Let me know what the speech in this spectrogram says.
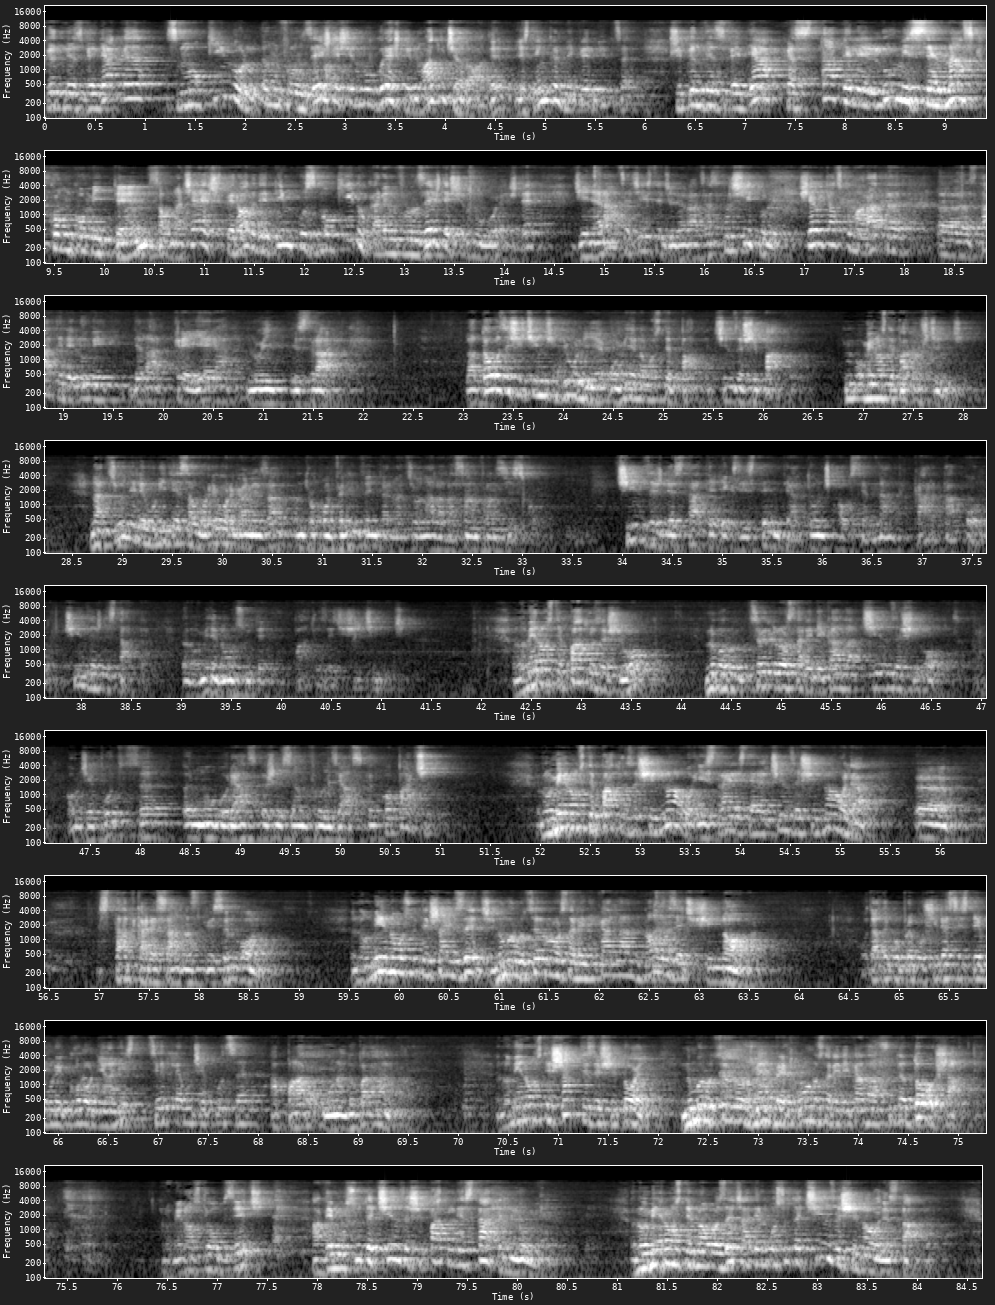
Când veți vedea că smochinul înfrunzește și înmugurește, nu aduce roade, este încă în necredință, și când veți vedea că statele lumii se nasc concomitent sau în aceeași perioadă de timp cu smochinul care înfrunzește și înmugurește, generația aceea este generația sfârșitului. Și uitați cum arată uh, statele lumii de la creierea lui Israel. La 25 iunie 1954, 1945, Națiunile Unite s-au reorganizat într-o conferință internațională la San Francisco. 50 de state existente atunci au semnat Carta ONU. 50 de state. În 1945. În 1948, numărul țărilor s-a ridicat la 58. Au început să înmugurească și să înfrunzească copacii. În 1949, Israel este al 59-lea uh, stat care s-a înscris în ONU. În 1960, numărul țărilor s-a ridicat la 99. Odată cu prăbușirea sistemului colonialist, țările au început să apară una după alta. În 1972, numărul țărilor membre ONU s-a ridicat la 127. În 1980 avem 154 de state în lume. În 1990 avem 159 de state.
